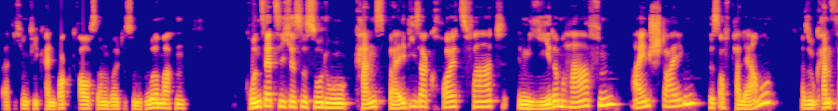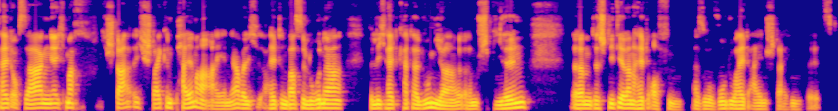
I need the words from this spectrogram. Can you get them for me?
Da hatte ich irgendwie keinen Bock drauf, sondern wollte es in Ruhe machen. Grundsätzlich ist es so, du kannst bei dieser Kreuzfahrt in jedem Hafen einsteigen, bis auf Palermo. Also du kannst halt auch sagen, ja, ich mach, ich, steige in Palma ein, ja, weil ich halt in Barcelona will ich halt Catalunya ähm, spielen. Ähm, das steht dir dann halt offen, also wo du halt einsteigen willst.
